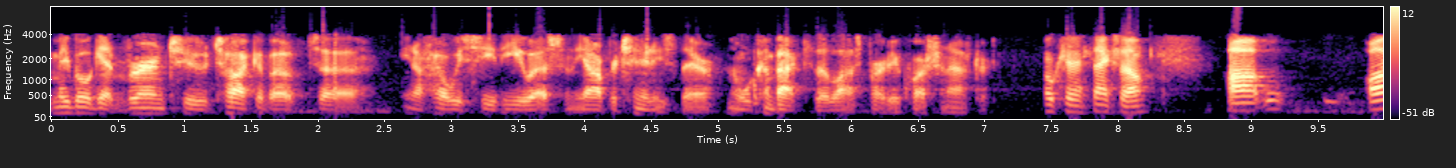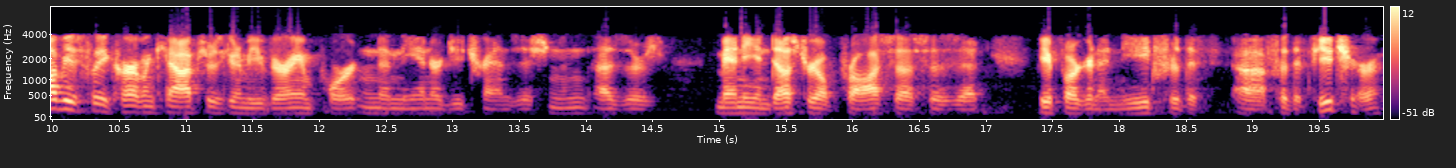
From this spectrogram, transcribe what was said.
Maybe we'll get Vern to talk about uh, you know how we see the U.S. and the opportunities there, and we'll come back to the last part of your question after. Okay, thanks, Al. Obviously, carbon capture is going to be very important in the energy transition, as there's many industrial processes that people are going to need for the uh, for the future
